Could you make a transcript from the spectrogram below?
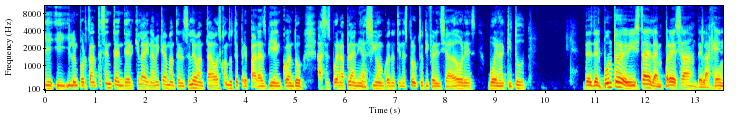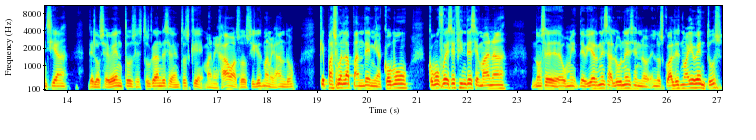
Y, lo importante es entender que la dinámica de mantenerse levantado es cuando te preparas bien, cuando haces buena planeación, cuando tienes productos diferenciadores, buena actitud. Desde el punto de vista de la empresa, de la agencia, de los eventos, estos grandes eventos que manejabas o sigues manejando, ¿qué pasó en la pandemia? ¿Cómo, cómo fue ese fin de semana, no sé, de, viernes a lunes en los cuales no hay eventos?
